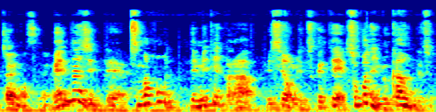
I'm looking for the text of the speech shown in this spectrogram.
ちゃいますね。現代人ってスマホで見てから店を見つけてそこに向かうんですよ。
